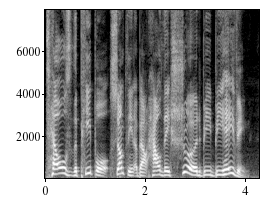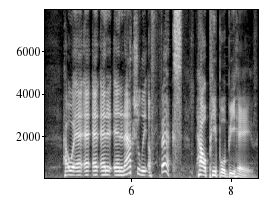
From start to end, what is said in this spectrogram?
tells the people something about how they should be behaving how and, and, it, and it actually affects how people behave.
